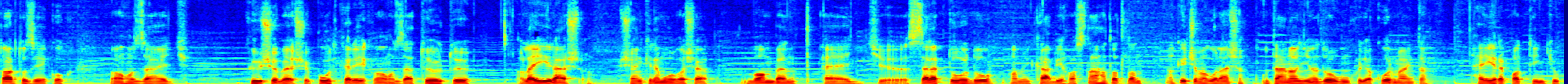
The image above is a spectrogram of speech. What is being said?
tartozékok, van hozzá egy külső-belső pótkerék, van hozzá töltő, a leírás senki nem olvas van bent egy szeleptoldó, ami kb. használhatatlan. A kicsomagolás után annyi a dolgunk, hogy a kormányt a helyére pattintjuk,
